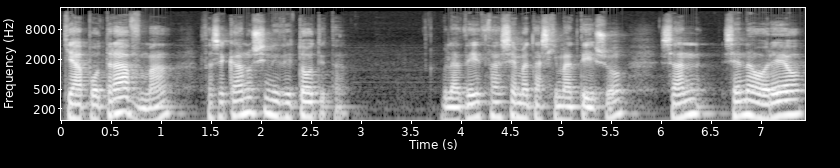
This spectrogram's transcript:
Και από τραύμα θα σε κάνω συνειδητότητα. Δηλαδή θα σε μετασχηματίσω σαν σε ένα ωραίο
